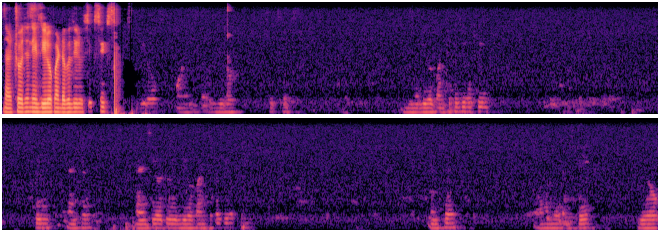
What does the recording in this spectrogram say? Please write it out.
Nitrogen is 0 0.0066 0 0.0003 enter and CO2 is 0 0.0003 enter I made a mistake 0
